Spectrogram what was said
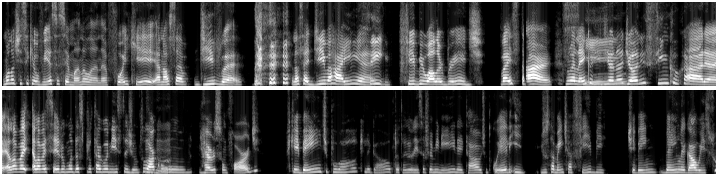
Uma notícia que eu vi essa semana, Lana, foi que a nossa diva a nossa diva rainha, Sim. Phoebe Waller-Bridge, vai estar no elenco de Sim. Indiana Jones 5, cara. Ela vai, ela vai ser uma das protagonistas junto lá Uhum. com o Harrison Ford. Fiquei bem, tipo, ó, que legal, protagonista feminina e tal, junto com ele. E justamente a Phoebe, achei bem, bem legal isso.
